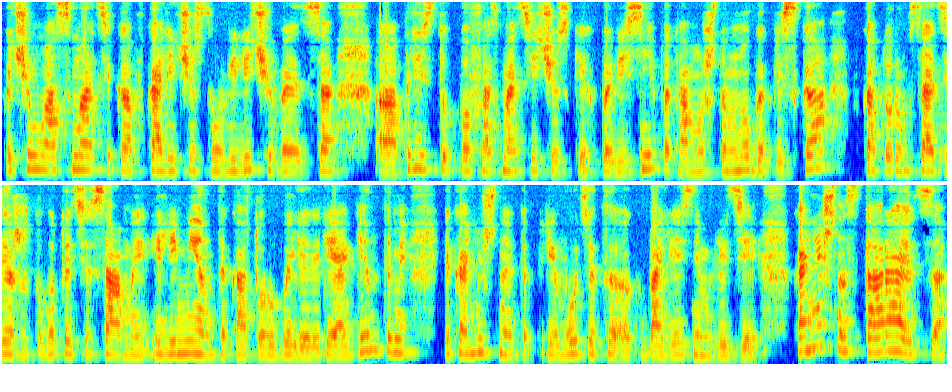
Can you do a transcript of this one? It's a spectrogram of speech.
Почему астматиков количество увеличивается, а, приступов астматических по весне, потому что много песка, в котором содержат вот эти самые элементы, которые были реагентами, и, конечно, это приводит э, к болезням людей. Конечно, стараются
